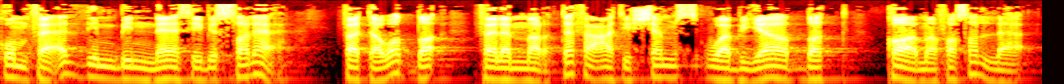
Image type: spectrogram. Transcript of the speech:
قم فأذن بالناس بالصلاة. فتوضأ فلما ارتفعت الشمس وبياضت قام فصلى.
